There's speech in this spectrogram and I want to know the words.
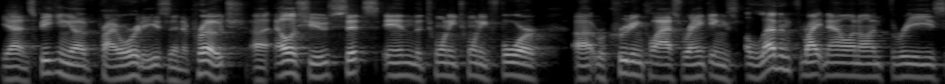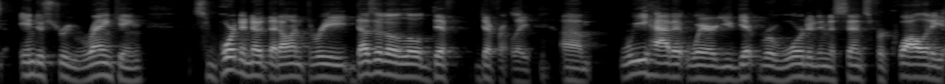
Yeah, and speaking of priorities and approach, uh, LSU sits in the 2024 uh, recruiting class rankings, 11th right now on On3's industry ranking. It's important to note that On3 does it a little diff- differently. Um, we have it where you get rewarded in a sense for quality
